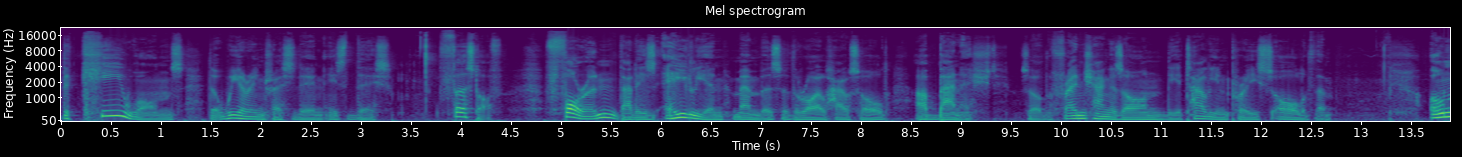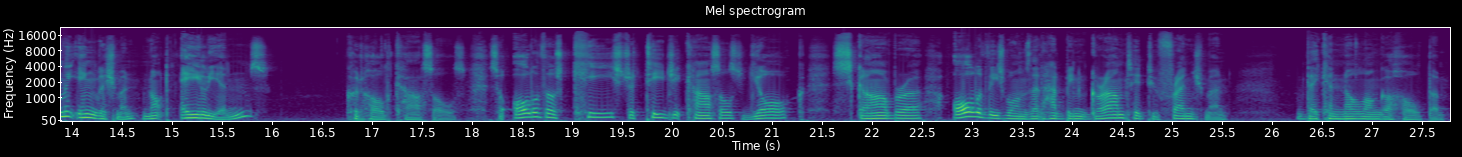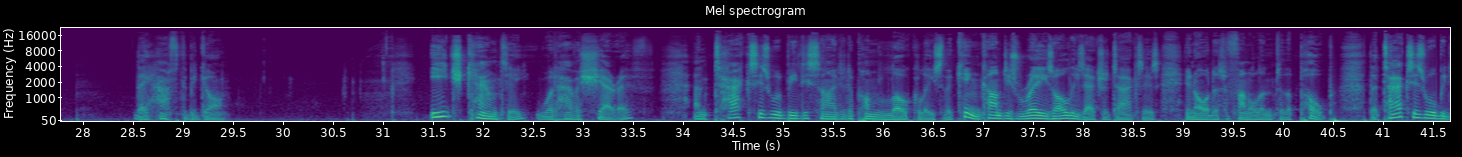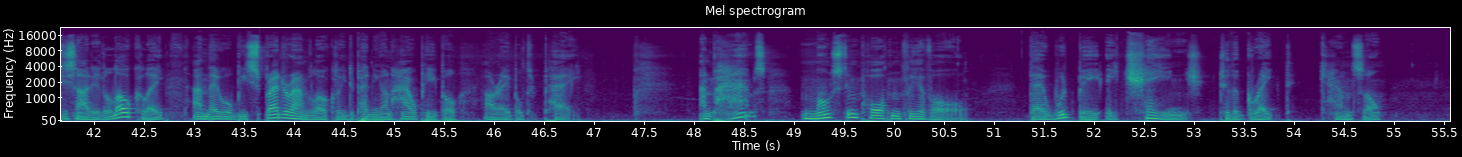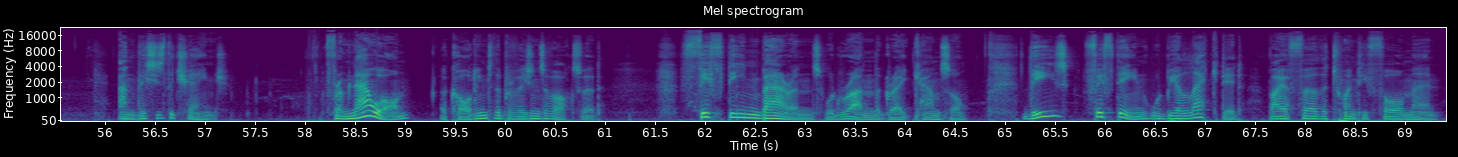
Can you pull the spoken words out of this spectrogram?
the key ones that we are interested in is this. First off, foreign, that is, alien members of the royal household are banished. So the French hangers on, the Italian priests, all of them. Only Englishmen, not aliens, could hold castles. So all of those key strategic castles, York, Scarborough, all of these ones that had been granted to Frenchmen, they can no longer hold them. They have to be gone. Each county would have a sheriff, and taxes would be decided upon locally. So the king can't just raise all these extra taxes in order to funnel them to the pope. The taxes will be decided locally, and they will be spread around locally depending on how people are able to pay. And perhaps most importantly of all, there would be a change to the Great Council. And this is the change. From now on, according to the provisions of Oxford, Fifteen barons would run the Great Council. These fifteen would be elected by a further 24 men.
